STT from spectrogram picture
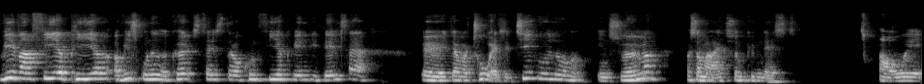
Vi var fire piger, og vi skulle ned og kønsteste. Der var kun fire kvindelige deltagere. Øh, der var to atletikudøvere, en svømmer, og så mig som gymnast. Og øh,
